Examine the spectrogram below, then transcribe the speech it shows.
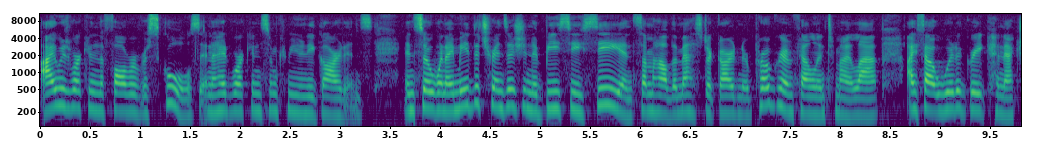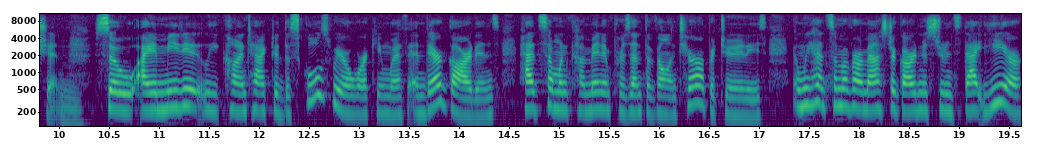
I was working in the Fall River schools and I had worked in some community gardens. And so when I made the transition to BCC and somehow the Master Gardener program fell into my lap, I thought, what a great connection. Mm. So I immediately contacted the schools we were working with and their gardens, had someone come in and present the volunteer opportunities, and we had some of our Master Gardener students that year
